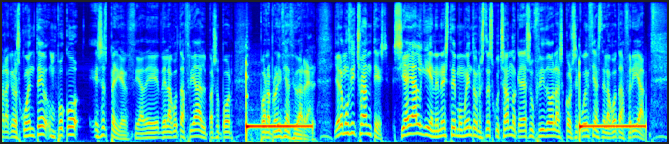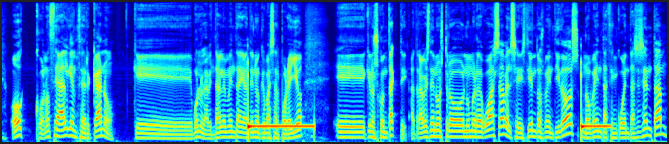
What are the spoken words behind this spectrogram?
Para que nos cuente un poco esa experiencia de, de la gota fría al paso por, por la provincia de Ciudad Real. Ya lo hemos dicho antes, si hay alguien en este momento que nos está escuchando que haya sufrido las consecuencias de la gota fría o conoce a alguien cercano que, bueno, lamentablemente haya tenido que pasar por ello, eh, que nos contacte a través de nuestro número de WhatsApp, el 622 90 50 60,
